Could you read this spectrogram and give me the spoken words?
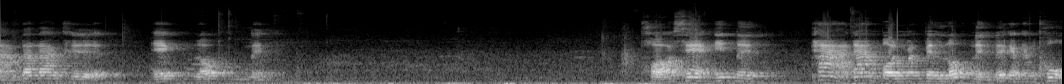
3ด้านล่างคือ x ลบ1ขอแทรกนิดนึง ถ้าด้านบนมันเป็นลบหนึ่งด้วยกันทั้งคู่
